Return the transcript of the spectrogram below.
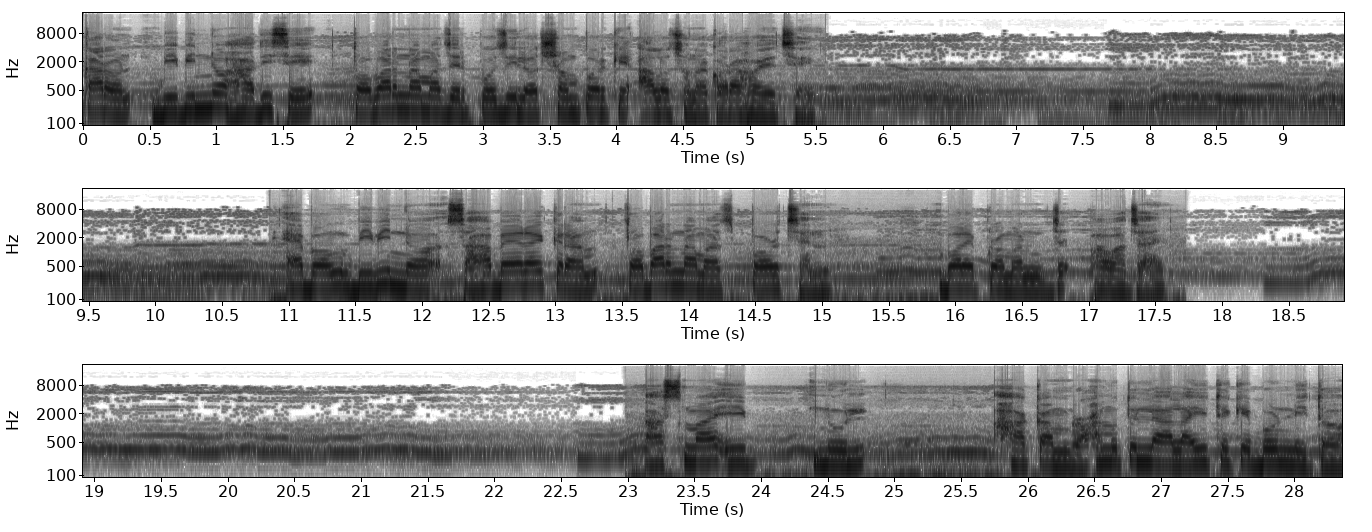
কারণ বিভিন্ন হাদিসে তবার নামাজের ফজিলত সম্পর্কে আলোচনা করা হয়েছে। এবং বিভিন্ন সাহাবের সাহাবেরাকরাম তবার নামাজ পড়ছেন বলে প্রমাণ পাওয়া যায়। আসমা ইবনুল হাকাম রহমতুল্লাহ আলাহি থেকে বর্ণিত,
